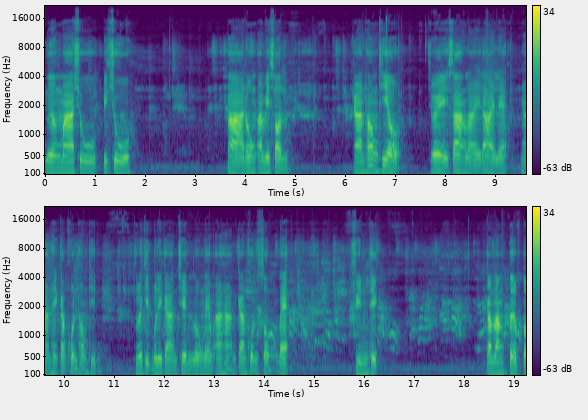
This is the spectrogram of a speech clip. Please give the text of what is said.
เมืองมาชูปิกชู ป่าดงอเมซอน การท่องเที่ยวช่วยสร้างรายได้และงานให้กับคนท้องถิ่น ธุรกิจบริการเช่น โรงแรมอาหารการขนส่งและฟินเทค กำลังเติบโต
